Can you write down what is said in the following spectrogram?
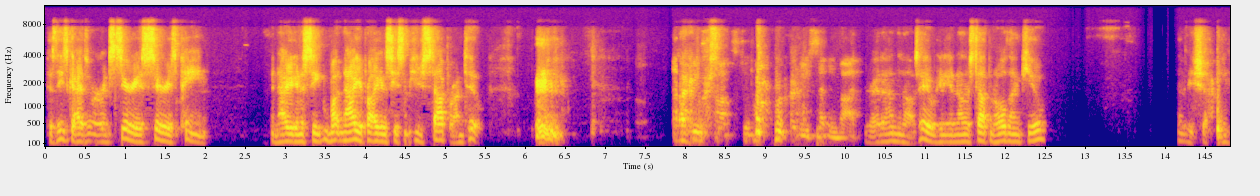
because these guys are in serious, serious pain. And now you're going to see, now you're probably going to see some huge stop run too. Q stops two hundred thirty-seven baht. Right on the nose. Hey, we're gonna get another stop and hold on cue. That'd be shocking.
